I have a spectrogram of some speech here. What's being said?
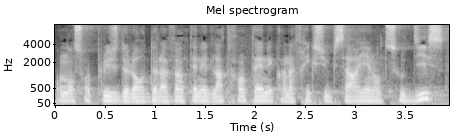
on en soit plus de l'ordre de la vingtaine et de la trentaine et qu'en Afrique subsaharienne en dessous de 10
